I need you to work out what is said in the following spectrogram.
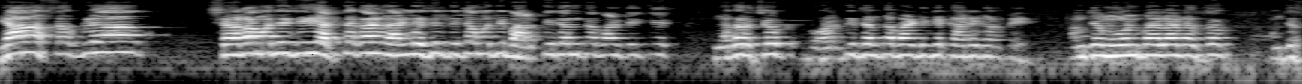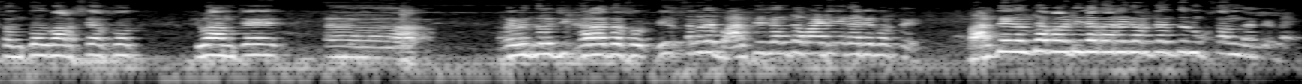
ह्या सगळ्या शहरामध्ये जे हत्याकांड झाले असेल त्याच्यामध्ये भारतीय जनता पार्टीचे नगरसेवक भारतीय जनता पार्टीचे कार्यकर्ते आमचे मोहन पैलवान असोत आमचे संतोष बारसे असोत किंवा आमचे रवींद्रजी खरात असो हे सगळे भारतीय जनता पार्टीचे कार्यकर्ते. भारतीय जनता पार्टीच्या कार्यकर्त्यांचं नुकसान झालेलं आहे.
